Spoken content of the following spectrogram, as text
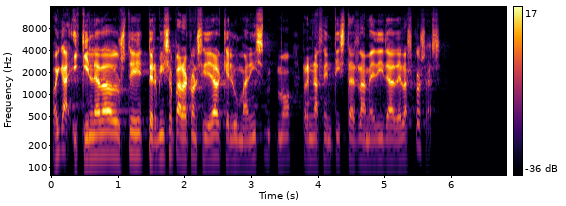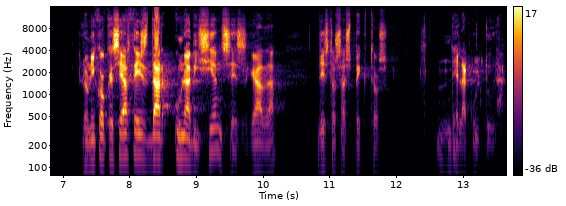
Oiga, ¿y quién le ha dado a usted permiso para considerar que el humanismo renacentista es la medida de las cosas? Lo único que se hace es dar una visión sesgada de estos aspectos de la cultura.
